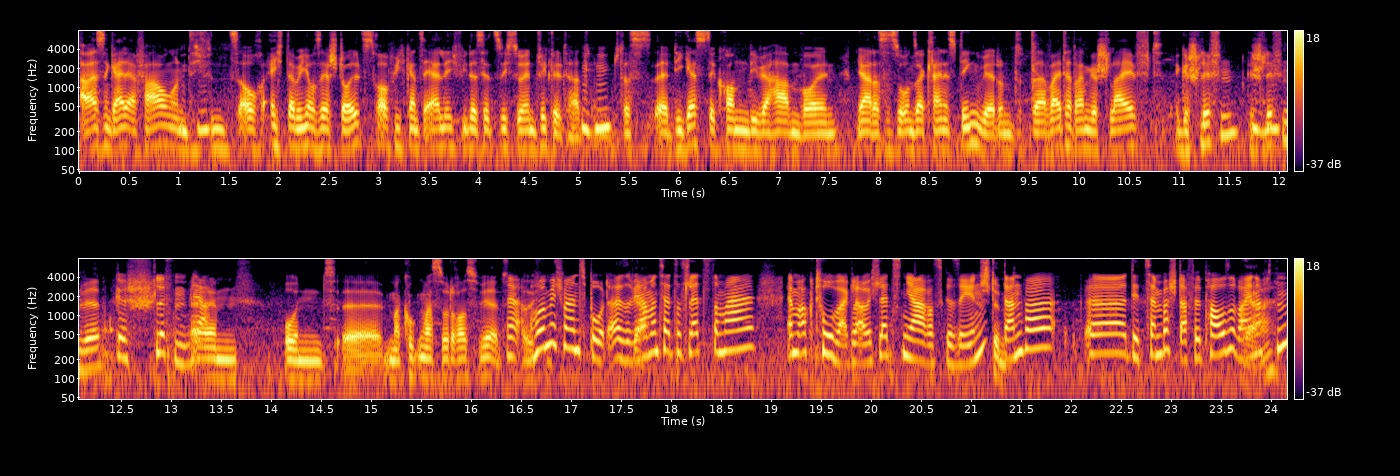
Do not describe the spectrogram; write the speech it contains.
Aber es ist eine geile Erfahrung und Mhm. ich finde es auch echt, da bin ich auch sehr stolz drauf, bin ich ganz ehrlich, wie das jetzt sich so entwickelt hat. Mhm. Und dass äh, die Gäste kommen, die wir haben wollen. Ja, dass es so unser kleines Ding wird und da weiter dran geschleift, geschliffen, geschliffen wird. Geschliffen, ja. Ähm, und äh, mal gucken, was so draus wird. Ja, Also hol mich mal ins Boot. Also wir Ja. haben uns jetzt das letzte Mal im Oktober, glaube ich, letzten Jahres gesehen. Stimmt. Dann war äh, Dezember Staffelpause, Weihnachten.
